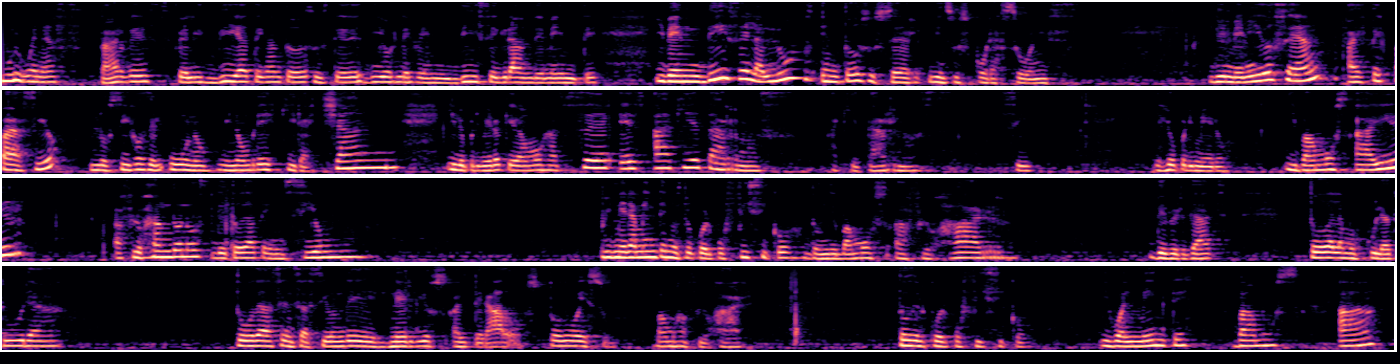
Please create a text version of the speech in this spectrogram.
Muy buenas tardes, feliz día tengan todos ustedes. Dios les bendice grandemente y bendice la luz en todo su ser y en sus corazones. Bienvenidos sean a este espacio, los hijos del uno. Mi nombre es Kira Chan y lo primero que vamos a hacer es aquietarnos, aquietarnos, sí, es lo primero. Y vamos a ir aflojándonos de toda tensión, primeramente nuestro cuerpo físico, donde vamos a aflojar de verdad toda la musculatura, toda sensación de nervios alterados, todo eso vamos a aflojar, todo el cuerpo físico. Igualmente vamos a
